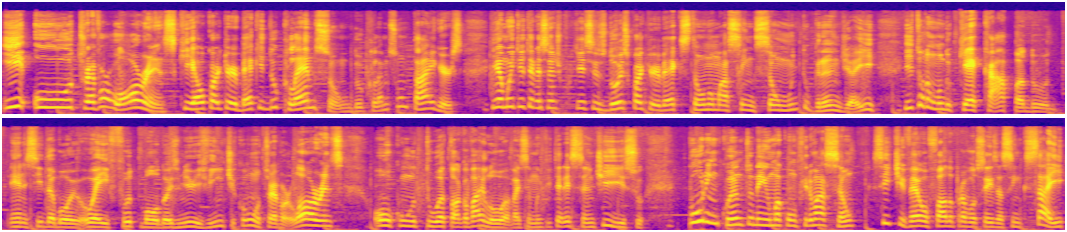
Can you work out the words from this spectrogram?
e o Trevor Lawrence, que é o quarterback do Clemson, do Clemson Tigers. E é muito interessante porque esses dois quarterbacks estão numa ascensão muito grande aí, e todo mundo quer capa do NCAA Football 2020 com o Trevor Lawrence ou com o Tua Tagovailoa. Vai ser muito interessante isso. Por enquanto, nenhuma confirmação. Se tiver, eu falo para vocês assim que sair.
